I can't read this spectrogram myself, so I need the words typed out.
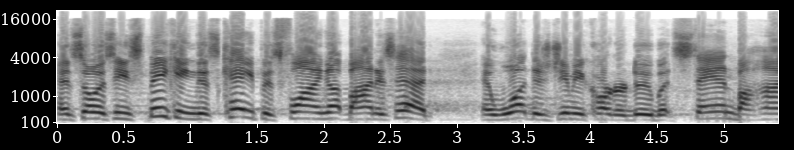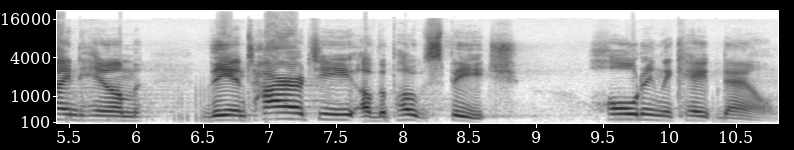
And so as he's speaking, this cape is flying up behind his head. And what does Jimmy Carter do but stand behind him the entirety of the Pope's speech, holding the cape down?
